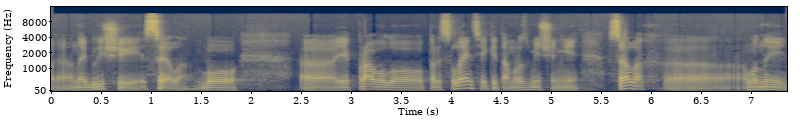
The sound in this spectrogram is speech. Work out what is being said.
е, найближчі села. Бо, е, як правило, переселенці, які там розміщені в селах, вони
